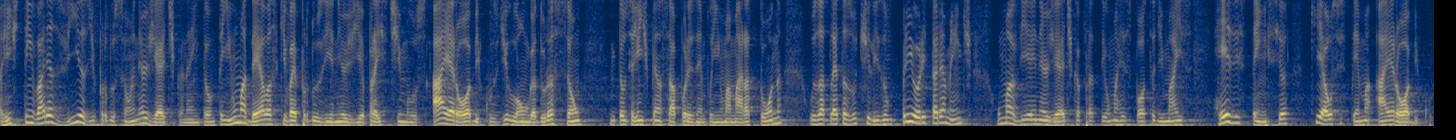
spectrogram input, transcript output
a gente tem várias vias de produção energética, né? Então tem uma delas que vai produzir energia para estímulos aeróbicos de longa duração. Então se a gente pensar, por exemplo, em uma maratona, os atletas utilizam prioritariamente uma via energética para ter uma resposta de mais resistência, que é o sistema aeróbico.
